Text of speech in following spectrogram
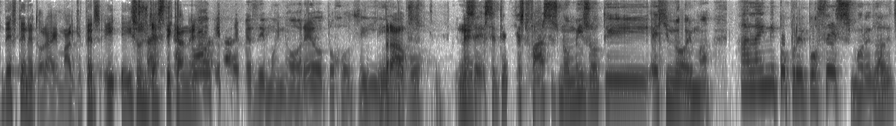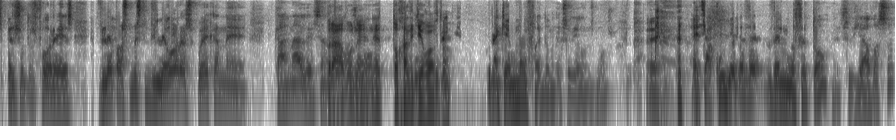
δεν φταίνε τώρα οι marketers. Ίσως βιαστήκανε. Ωραία, ρε παιδί μου, είναι ωραίο, το έχω δει λίγο. Μπράβο. Ναι. Σε, σε τέτοιες φάσεις νομίζω ότι έχει νόημα. Αλλά είναι υπό προποθέσει, μωρέ. Δηλαδή, τις περισσότερες φορές βλέπω, ας πούμε, στην τηλεόραση που έκανε κανάλι. Έτσι, Μπράβο, ναι, ναι, το είχα δει και εγώ αυτό. Ήταν και μούφα εντωμεταξύ ο διαγωνισμός. ε, έτσι ακούγεται, δεν, δεν υιοθετώ, έτσι διάβασα.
